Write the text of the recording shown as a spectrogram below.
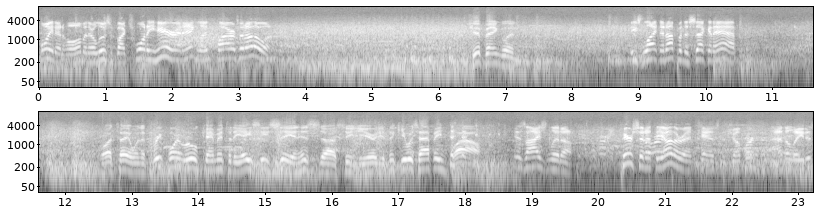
point at home, and they're losing by 20 here, and Engelland fires another one. Chip Engelland. He's lighting it up in the second half. Well, I tell you, when the three-point rule came into the ACC in his uh, senior year, do you think he was happy? Wow. His eyes lit up. Pearson at the other end cans the jumper, and the lead is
